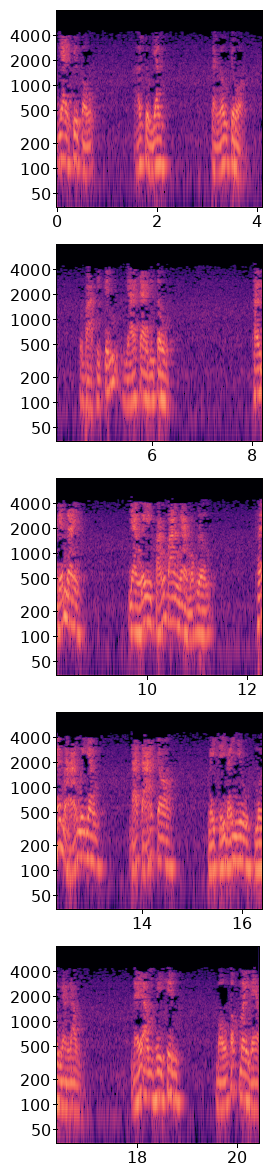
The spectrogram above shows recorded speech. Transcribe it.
vai chư cụ ở chùa dân, là ngôi chùa. Của bà thị kính giả trai đi tu. Thời điểm này vàng y khoảng ba ngàn một lượng. Thế mà hãng mỹ dân đã trả cho nghệ sĩ bấy nhiêu mười ngàn đồng để ông hy sinh bộ tóc mây đẹp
